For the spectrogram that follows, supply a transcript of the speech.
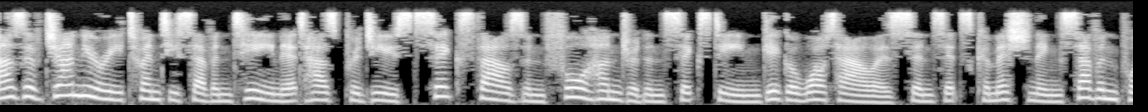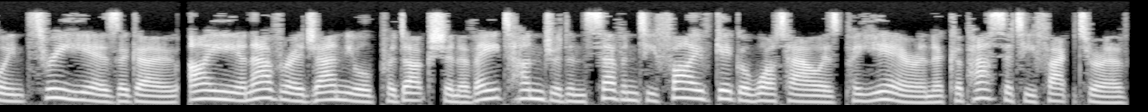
As of January 2017 it has produced 6,416 gigawatt-hours since its commissioning 7.3 years ago, i.e. an average annual production of 875 gigawatt-hours per year and a capacity factor of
